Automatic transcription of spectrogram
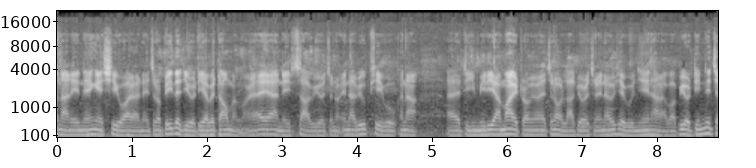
ဿနာတွေအနည်းငယ်ရှိသွားတာနဲ့ကျွန်တော်ပြည်သက်ကြီးတို့ဒီကပဲတောင်းပန်ပါတယ်အဲ့ရကနေစပြီးတော့ကျွန်တော်အင်တာဗျူးဖြေဖို့ခဏ အဲဒီမီဒီယာမတွေတော်တော်များများကျွန်တော်လာပြောတယ်ကျွန်တော်အင်တာဗျူးဖြေဖို့ညင်းထားတာပါပြီးတော့ဒီနှစ်ကျ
